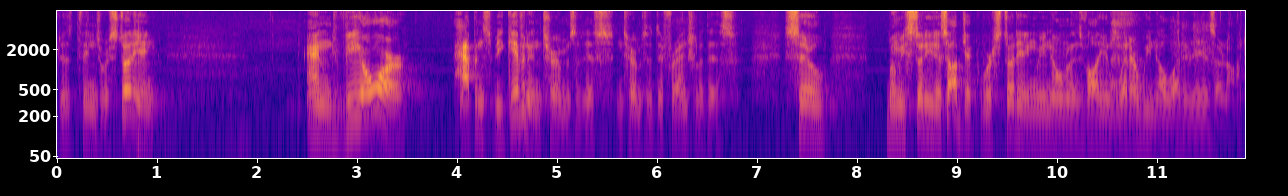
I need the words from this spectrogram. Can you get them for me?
the things we're studying, and VR happens to be given in terms of this, in terms of differential of this. So when we study this object, we're studying renormalized volume whether we know what it is or not.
